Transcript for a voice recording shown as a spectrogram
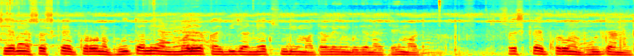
શેરને સબસ્ક્રાઈબ કરવાનું ભૂલતા નહીં. અને મળીએ કાંઈ બીજા નેક્સ્ટ વિડીયોમાં ત્યાં બધાને જય માતા સબસ્ક્રાઈબ કરવાનું ભૂલતા નહીં.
